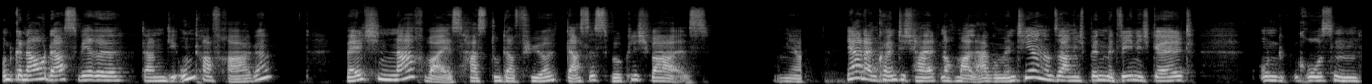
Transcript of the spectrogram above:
Und genau das wäre dann die Unterfrage. Welchen Nachweis hast du dafür, dass es wirklich wahr ist? Ja, ja dann könnte ich halt nochmal argumentieren und sagen, ich bin mit wenig Geld und großen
